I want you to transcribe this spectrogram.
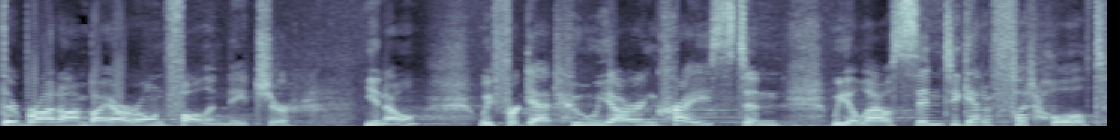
they're brought on by our own fallen nature. You know, we forget who we are in Christ and we allow sin to get a foothold.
